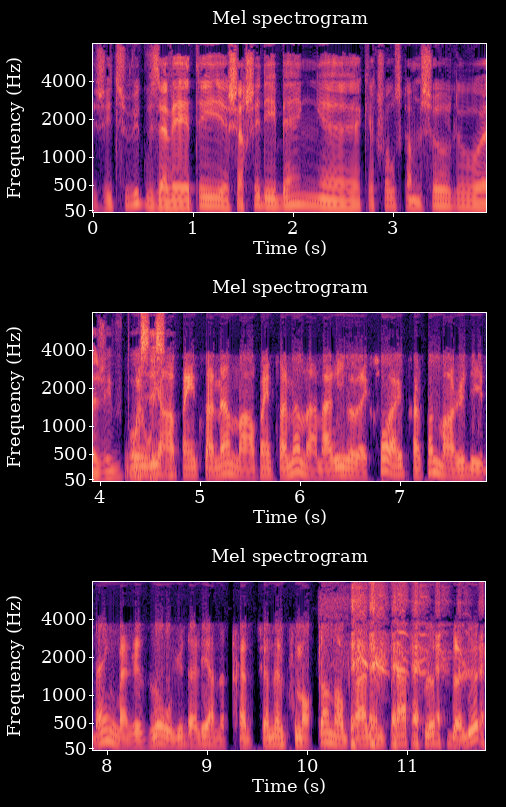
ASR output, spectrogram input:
j'ai-tu vu que vous avez été chercher des beignes, euh, quelque chose comme ça, là? J'ai vu passer oui, oui, en fin de semaine, en fin de semaine, elle m'arrive avec ça. Hey, train de manger des beignes. Ben, j'ai dit, là, au lieu d'aller à notre traditionnel Tim Hortons, on pourrait aller une place plus de luxe.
